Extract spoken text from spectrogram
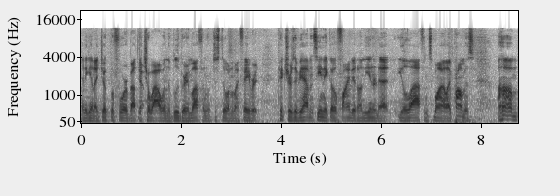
And again, I joked before about the Yeah. Chihuahua and the blueberry muffin, which is still one of my favorite pictures. If you haven't seen it, go find it on the internet. You'll laugh and smile, I promise. Um,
